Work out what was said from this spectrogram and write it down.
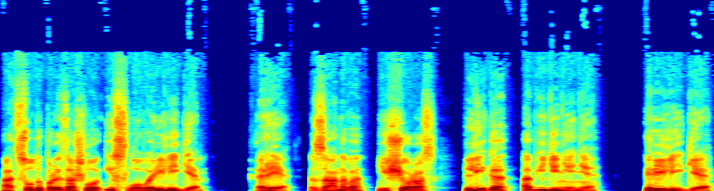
Отсюда произошло и слово «религия». Ре – заново, еще раз – Лига – объединение. Религия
